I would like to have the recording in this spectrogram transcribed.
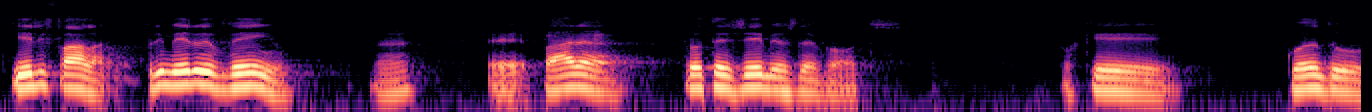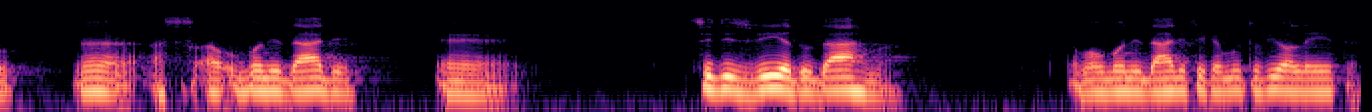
que ele fala: primeiro eu venho né, é, para proteger meus devotos. Porque quando né, a, a, humanidade é, se desvia do Dharma, então a humanidade fica muito violenta.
